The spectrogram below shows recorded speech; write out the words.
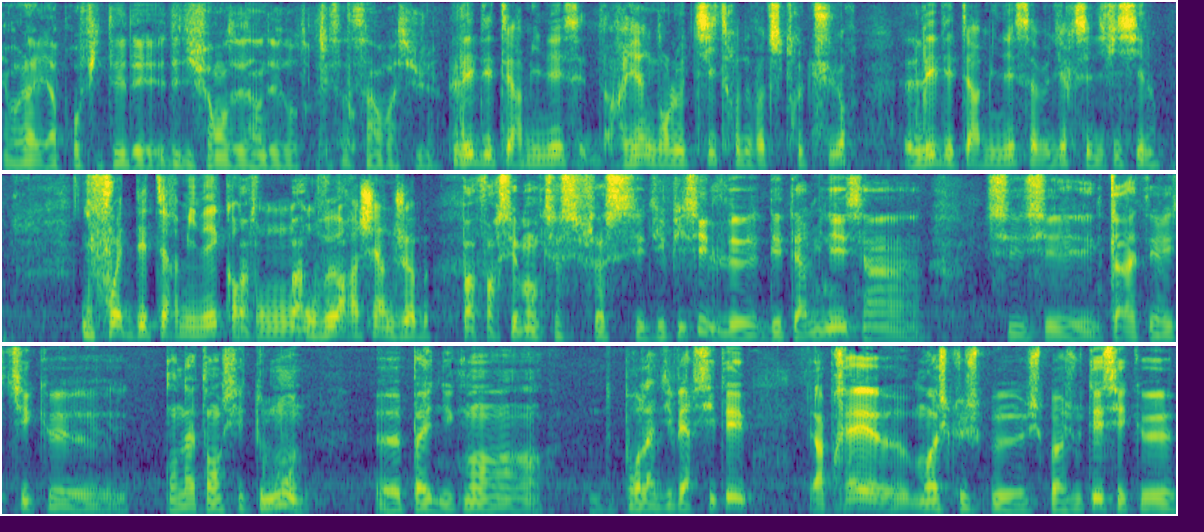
et voilà et à profiter des, des différences des uns des autres. Et ça, c'est un vrai sujet. Les déterminés, c'est rien que dans le titre de votre structure, les déterminés, ça veut dire que c'est difficile. Il faut être déterminé quand Pas- on, pas- on veut arracher un job. Pas forcément que ça, ça, c'est difficile de déterminer, c'est un- c'est c'est une caractéristique euh, qu'on attend chez tout le monde, euh, pas uniquement pour la diversité. Après, euh, moi, ce que je peux, je peux ajouter, c'est que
